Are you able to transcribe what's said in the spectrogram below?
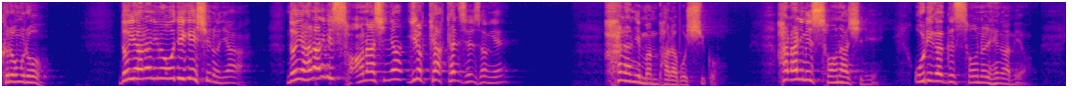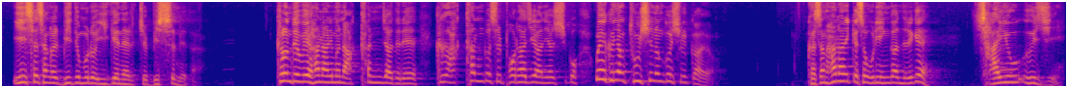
그러므로 너희 하나님이 어디 계시느냐? 너희 하나님이 선하시냐? 이렇게 악한 세상에 하나님만 바라보시고 하나님이 선하시니 우리가 그 선을 행하며 이 세상을 믿음으로 이겨낼 줄 믿습니다. 그런데 왜 하나님은 악한 자들의 그 악한 것을 벌하지 아니하시고 왜 그냥 두시는 것일까요? 그것은 하나님께서 우리 인간들에게 자유의지,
